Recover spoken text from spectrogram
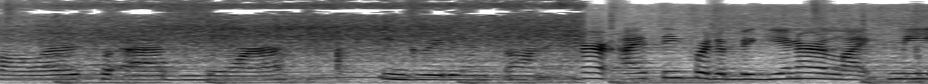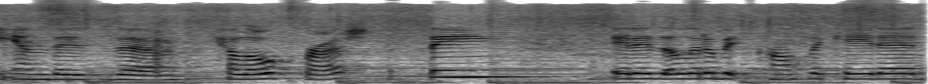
color to add more ingredients on it. I think for the beginner like me in this um, HelloFresh thing it is a little bit complicated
